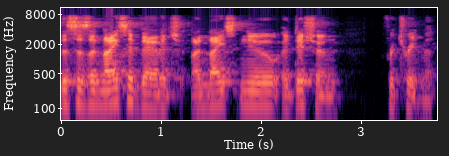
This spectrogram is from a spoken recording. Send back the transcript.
this is a nice advantage, a nice new addition for treatment.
